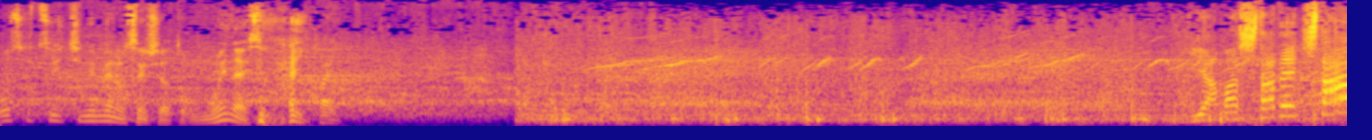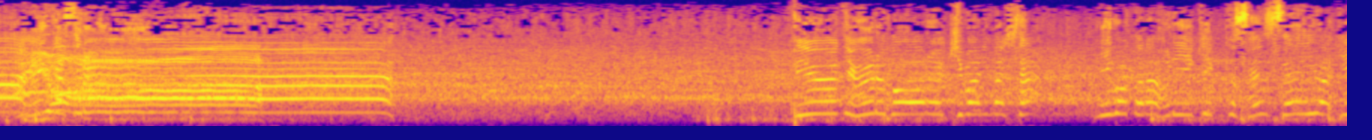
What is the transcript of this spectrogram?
高卒1年目の選手だと思えないですよね、山下で来た。変化する。ビューティフルゴール決まりました。見事なフリーキック先制いわき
